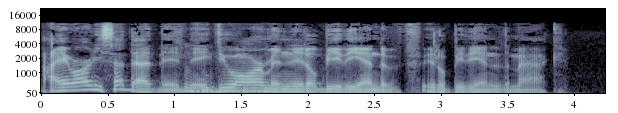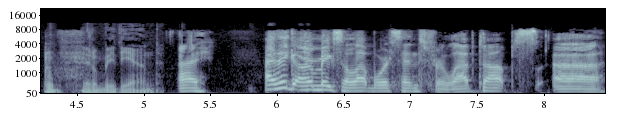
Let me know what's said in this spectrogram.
I already said that they, they do ARM, and it'll be the end of it'll be the end of the Mac. It'll be the end. I I think ARM makes a lot more sense for laptops. Uh,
